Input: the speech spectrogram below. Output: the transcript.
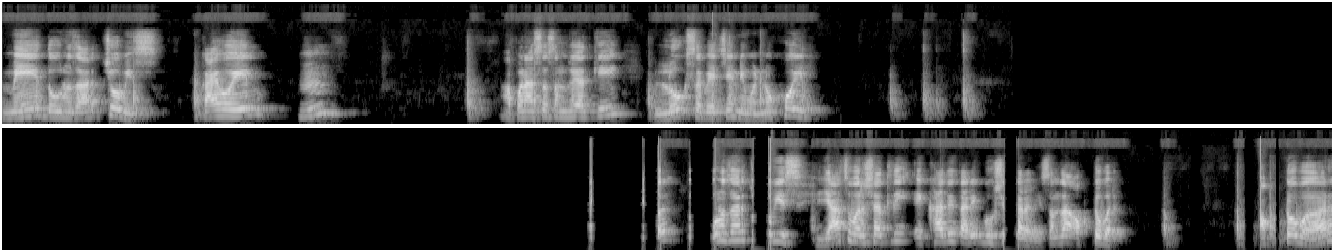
मे दोन हजार चोवीस काय होईल? हम्म? आपण असं समजूयात की लोकसभेची निवडणूक होईल. दोन हजार चोवीस याच वर्षातली एखादी तारीख घोषित करावी. समजा ऑक्टोबर. ऑक्टोबर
